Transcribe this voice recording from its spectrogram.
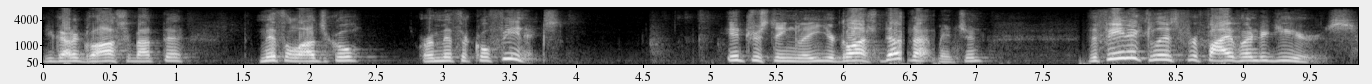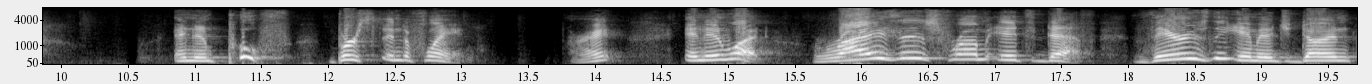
You got a gloss about the mythological or mythical phoenix. Interestingly, your gloss does not mention the phoenix lives for 500 years and then poof, bursts into flame. All right? And then what? Rises from its death. There's the image Donne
